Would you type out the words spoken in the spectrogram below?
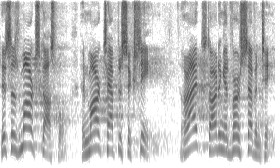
This is Mark's gospel in Mark chapter 16. All right, starting at verse 17.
